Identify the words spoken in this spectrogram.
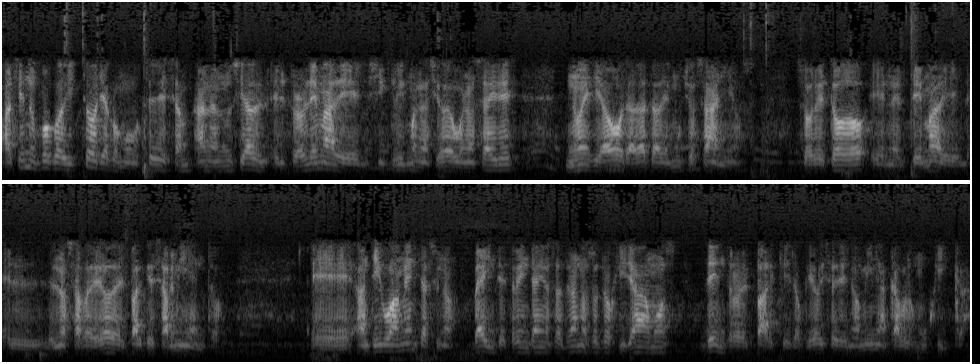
haciendo un poco de historia, como ustedes han, anunciado, el, problema del ciclismo en la ciudad de Buenos Aires no es de ahora, data de muchos años, sobre todo en el tema de, los alrededores del Parque Sarmiento. Eh, antiguamente, hace unos 20, 30 años atrás, nosotros girábamos dentro del parque, lo que hoy se denomina Carlos Mujica,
